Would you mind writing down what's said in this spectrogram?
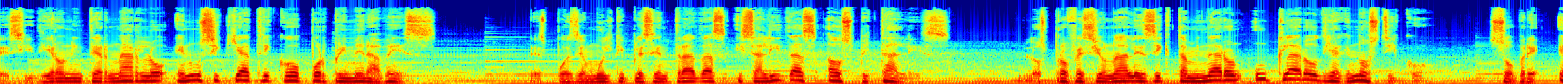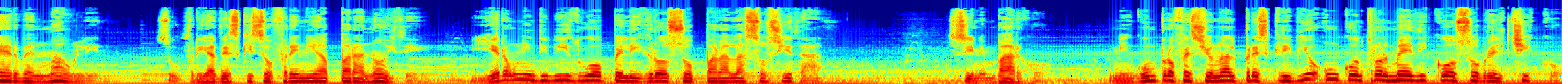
decidieron internarlo en un psiquiátrico por primera vez. Después de múltiples entradas y salidas a hospitales, los profesionales dictaminaron un claro diagnóstico sobre Erben Maulin. Sufría de esquizofrenia paranoide y era un individuo peligroso para la sociedad. Sin embargo, ningún profesional prescribió un control médico sobre el chico.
